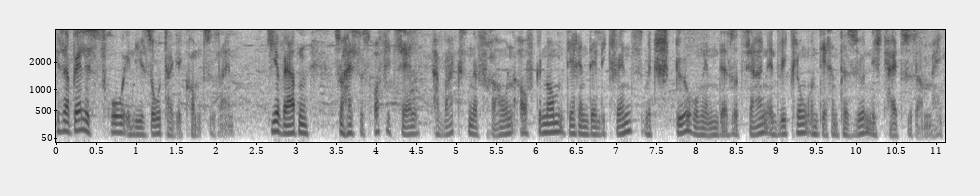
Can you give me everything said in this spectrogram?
Isabel ist froh, in die Sota gekommen zu sein. Hier werden, so heißt es offiziell, erwachsene Frauen aufgenommen, deren Delinquenz mit Störungen der sozialen Entwicklung und deren Persönlichkeit zusammenhängt.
